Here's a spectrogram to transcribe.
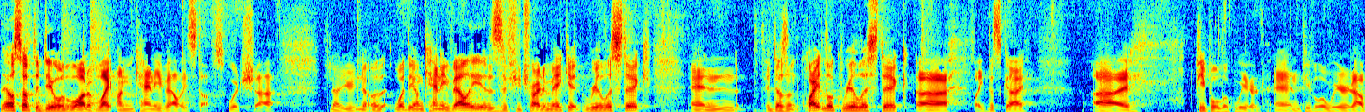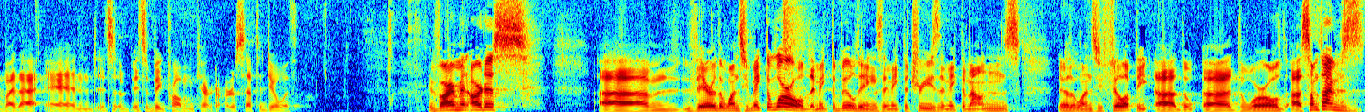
They also have to deal with a lot of like uncanny valley stuffs, which uh, none of you know what the uncanny valley is. If you try to make it realistic and it doesn't quite look realistic, uh, like this guy, uh, people look weird, and people are weirded out by that, and it's a, it's a big problem character artists have to deal with. Environment artists, um, they're the ones who make the world. They make the buildings, they make the trees, they make the mountains. They're the ones who fill up the, uh, the, uh, the world. Uh, sometimes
